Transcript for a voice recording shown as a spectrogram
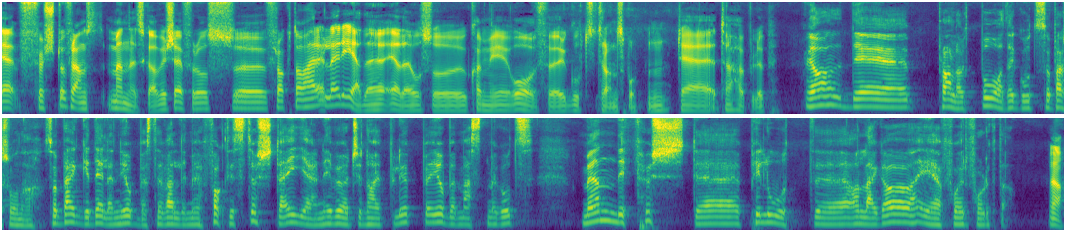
er først og fremst mennesker vi ser for oss eh, frakt her, eller er det, er det også, kan vi overføre godstransporten til, til Hyperloop? Ja, det planlagt både gods og personer. Så begge delene jobbes det veldig med. Faktisk største eieren i Virgin Hyperloop jobber mest med gods. Men de første pilotanleggene er for folk, da. Ja,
